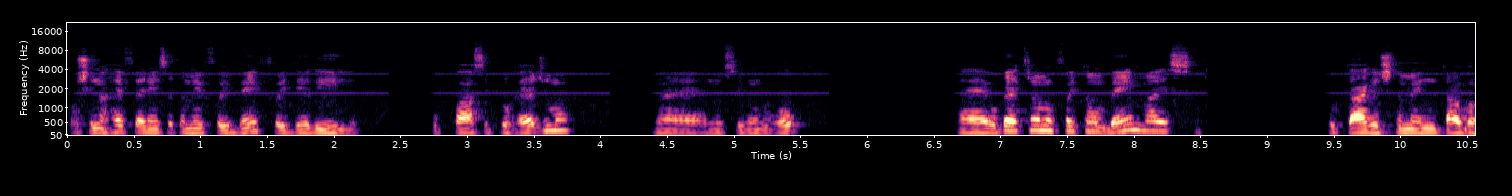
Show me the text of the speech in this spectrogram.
O na referência também foi bem, foi dele o passe para o Redmond né, no segundo gol. É, o Bertrand não foi tão bem, mas o Target também não estava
